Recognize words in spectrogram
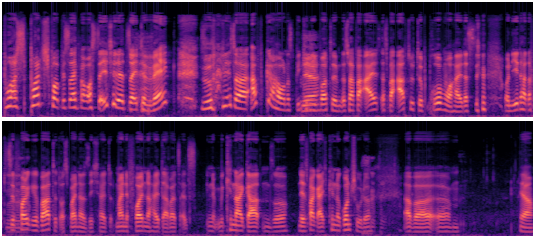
Boah, SpongeBob ist einfach aus der Internetseite weg. So, der ist aber abgehauen aus Bikini Ja. Bottom. Das war alles, das war absolute Promo halt. Das, und jeder hat auf diese Mhm. Folge gewartet, aus meiner Sicht halt. Meine Freunde halt damals als im Kindergarten so. Ne, das war gar nicht Kindergrundschule. Aber, ähm, ja.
